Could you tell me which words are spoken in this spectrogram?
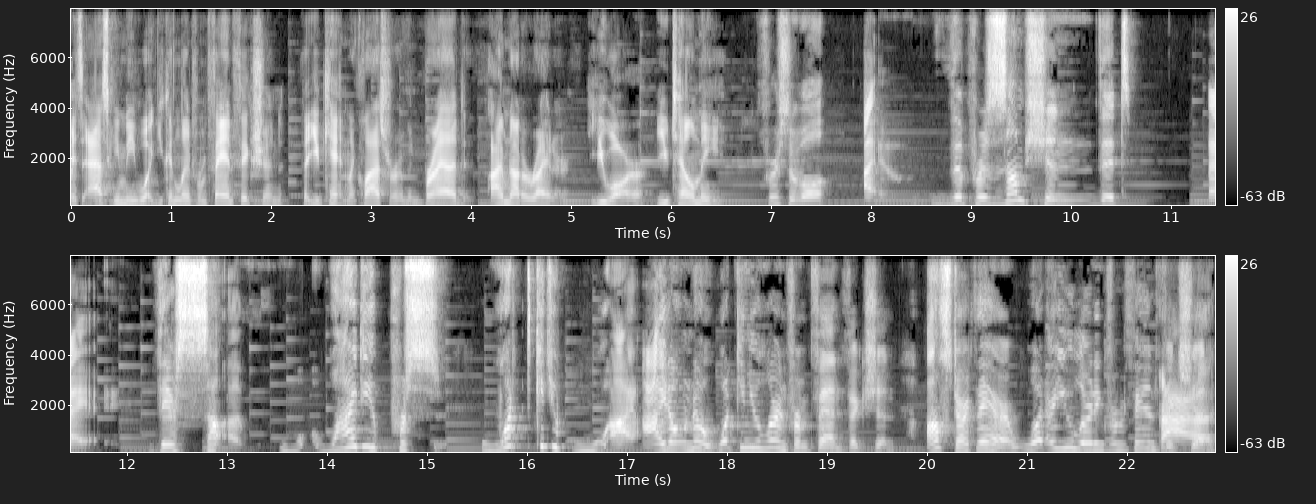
It's asking me what you can learn from fan fiction that you can't in the classroom. And Brad, I'm not a writer. You are. You tell me. First of all, I the presumption that I, there's some. Why do you pers- What can you? I, I don't know. What can you learn from fan fiction? I'll start there. What are you learning from fan fiction?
